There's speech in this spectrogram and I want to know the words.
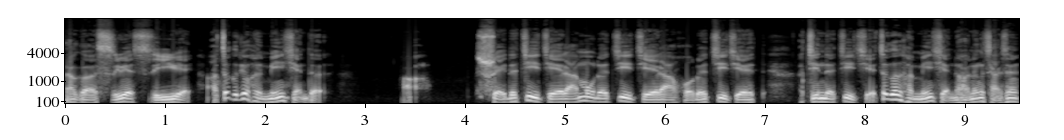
那个十月、十一月啊，这个就很明显的啊，水的季节啦，木的季节啦，火的季节，金的季节，这个是很明显的哈，能够产生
